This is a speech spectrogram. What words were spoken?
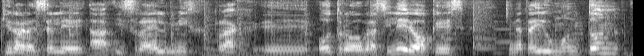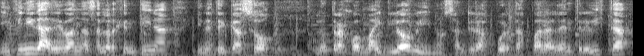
Quiero agradecerle a Israel Misraj, eh, otro brasilero que es quien ha traído un montón, infinidad de bandas a la Argentina y en este caso lo trajo a Mike Love y nos abrió las puertas para la entrevista.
